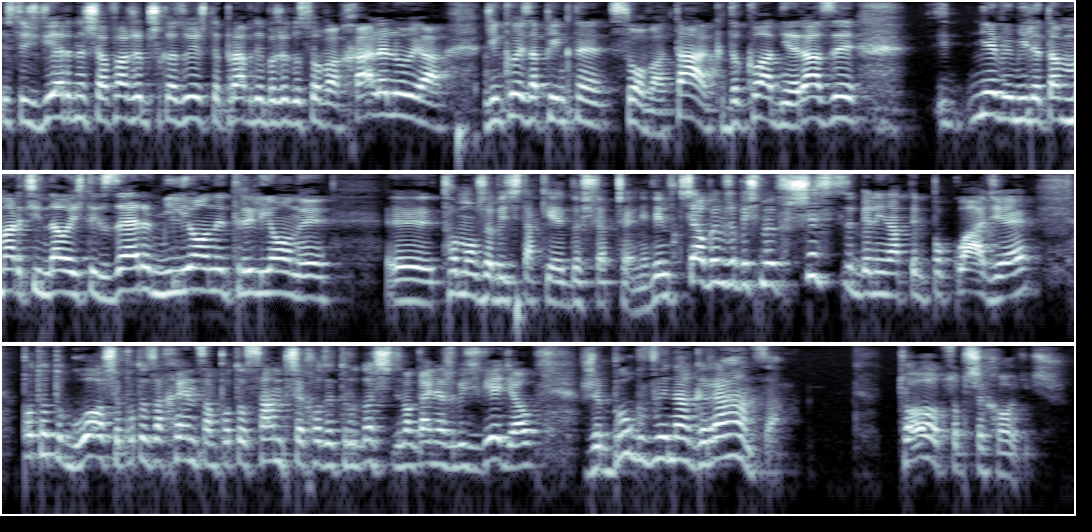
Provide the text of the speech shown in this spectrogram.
jesteś wierny szafarze, przekazujesz te prawdy Bożego Słowa. Halleluja! Dziękuję za piękne słowa. Tak, dokładnie, razy, nie wiem ile tam Marcin dałeś tych zer, miliony, tryliony. Yy, To może być takie doświadczenie. Więc chciałbym, żebyśmy wszyscy byli na tym pokładzie. Po to to głoszę, po to zachęcam, po to sam przechodzę trudności, zmagania, żebyś wiedział, że Bóg wynagradza to, co przechodzisz.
